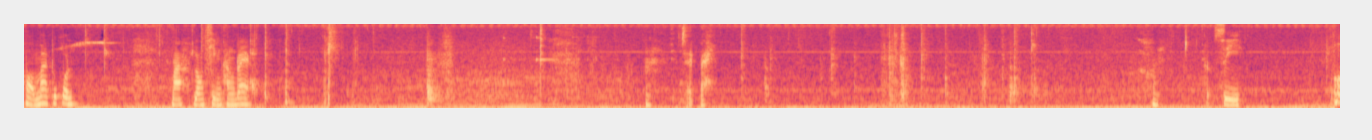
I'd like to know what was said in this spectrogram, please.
หอมมากทุกคน มาลองชิมครั้งแรก ใส่ไป ขัดซีโอ้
